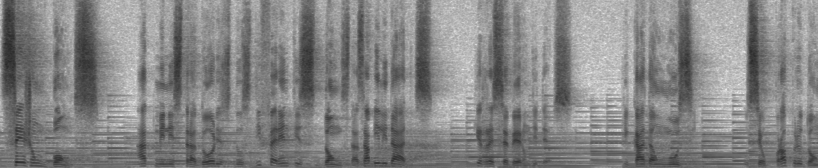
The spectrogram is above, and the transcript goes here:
Sejam bons administradores dos diferentes dons, das habilidades que receberam de Deus. Que cada um use o seu próprio dom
